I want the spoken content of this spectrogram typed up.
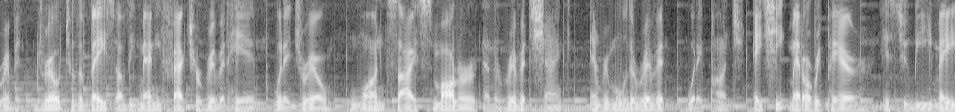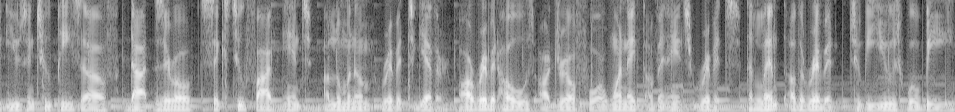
rivet? Drill to the base of the manufactured rivet head with a drill one size smaller than the rivet shank and remove the rivet with a punch. A sheet metal repair is to be made using two pieces of .0625 inch aluminum rivet together. All rivet holes are drilled for 1 8 of an inch rivets. The length of the rivet to be used will be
